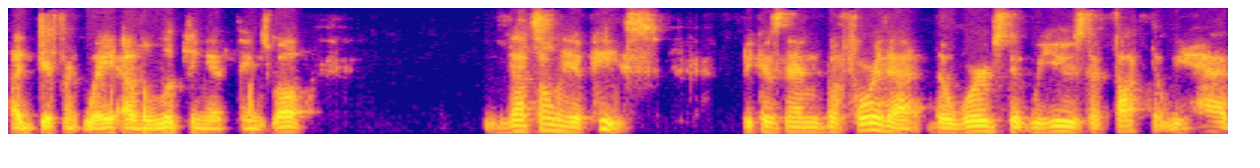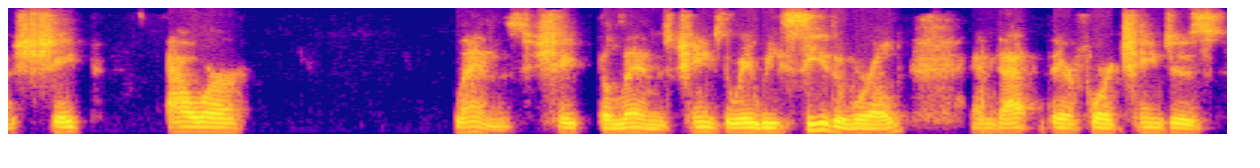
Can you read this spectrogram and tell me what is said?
a different way of looking at things. Well, that's only a piece because then before that, the words that we use, the thought that we have shape our lens, shape the lens, change the way we see the world, and that therefore changes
